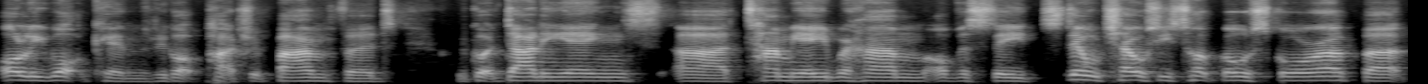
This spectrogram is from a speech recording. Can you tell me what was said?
Ollie Watkins, we've got Patrick Bamford, we've got Danny Ings, uh, Tammy Abraham, obviously still Chelsea's top goal scorer, but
